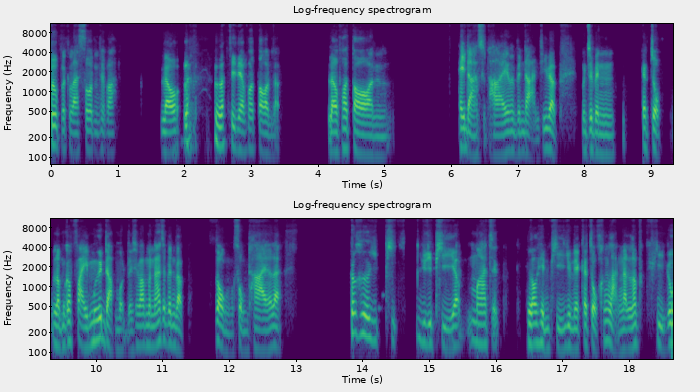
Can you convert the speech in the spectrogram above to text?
ปุ๊บแล้วก็รัดส้นใช่ปล่าแล้วแล้วแล้วทีเนี้ยพอตอนแบบ แล้วพอตอนไอ้ด่านสุดท้ายมันเป็นด่านที่แบบ มันจะเป็น กระจกแล้วมันก็ไฟมืดดับหมดเลยใช่เปล่ามันน่าจะเป็นแบบส่งส่งท้ายแล้วแหละ ก็คือผีอยู่ดีผีอะมาจากเราเห็นผีอยู่ในกระจกข้างหลังอะแล้วผีก็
